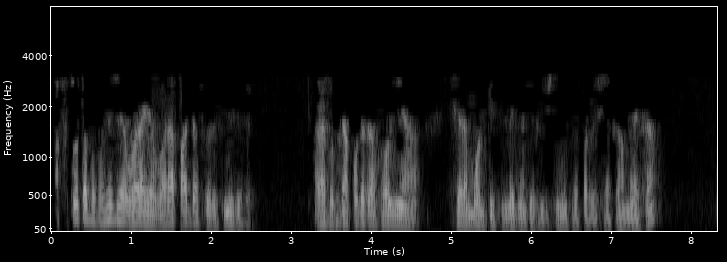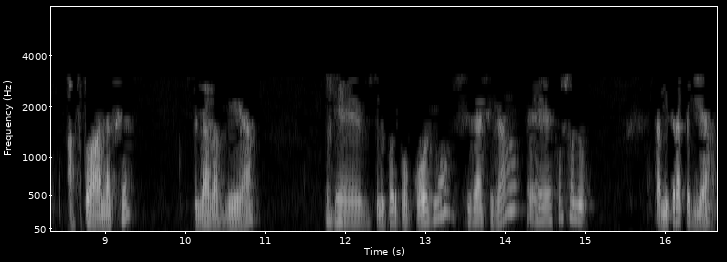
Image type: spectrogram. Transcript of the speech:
αυτό το αποφασίζει η αγορά. Η αγορά πάντα αυτορυθμίζεται. Άρα το πριν από 10 χρόνια ξέραμε όλοι τι σημαίνει να διαφημιστούμε στα παραδοσιακά μέσα. Αυτό άλλαξε. Στην Ελλάδα βία και στον υπόλοιπο κόσμο σιγά σιγά ε, εφόσον τα μικρά παιδιά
